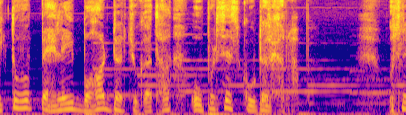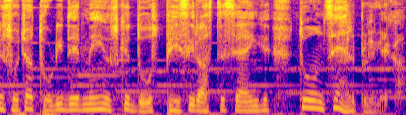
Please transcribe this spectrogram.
एक तो वो पहले ही बहुत डर चुका था, ऊपर से स्कूटर खराब। उसने सोचा थोड़ी देर में ही उसके दोस्त भी इसी रास्ते से आएँगे तो उनसे हेल्प ले लेगा।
